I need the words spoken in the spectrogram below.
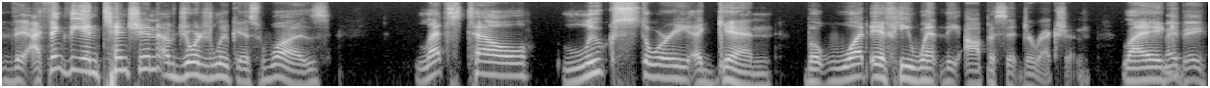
the I think the intention of George Lucas was let's tell Luke's story again, but what if he went the opposite direction? Like Maybe.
